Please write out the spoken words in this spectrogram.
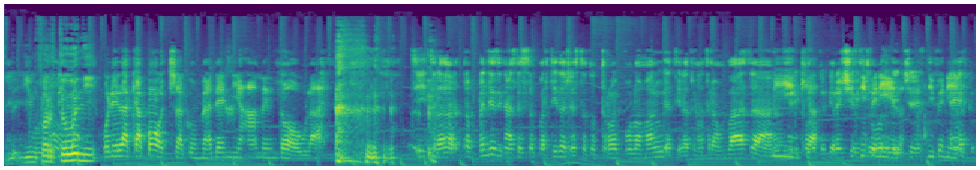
gli infortuni. o nella capoccia come a Danny Amendola Sì, tra, tra parentesi nella stessa partita c'è stato Troy Polamalu che ha tirato una tramvata, non mi Minchia. ricordo che ricevitore Stephen Hill. Stephen Hill.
